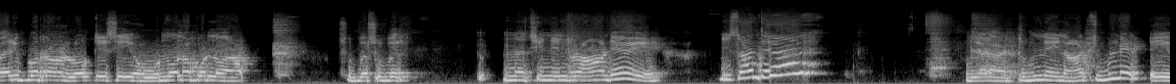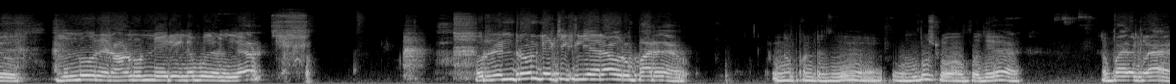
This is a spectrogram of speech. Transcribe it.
வாரி போடுறான். லோகேஷே ஒன்று ஒன்றா பண்ணுவான் வரான் சூப்பர் சூப்பர் என்னாச்சு நின்றான். டேய் நிசாந்த். இல்லடா ட்ரிபிள் நைன் ஆ ட்ரிபிள் நைன் ஐயோ முந்நூறு நானூறுன்னு ஏறிங்கன்னா போதும் எனக்கு ஒரு ரெண்டு ரவுண்ட் கழிச்சு கிளியரா வரும் பாருங்க. என்ன பண்றது? ரொம்ப ஸ்லோவா போகுது. பாருங்களேன்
